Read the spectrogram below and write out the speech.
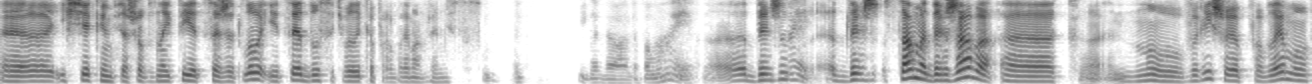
е, і ще кимось, щоб знайти це житло, і це досить велика проблема для міста Суми. Допомагає? Е, Держ... Держ... Саме держава е, ну, вирішує проблему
